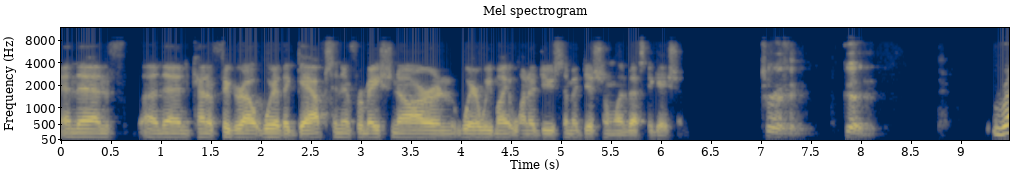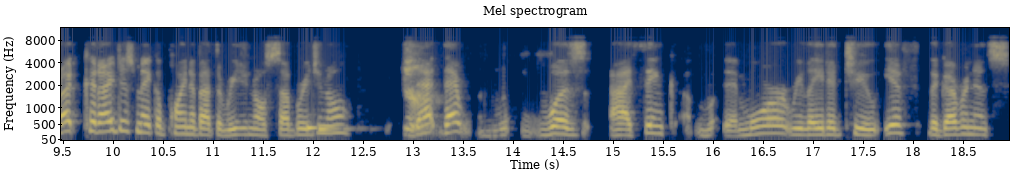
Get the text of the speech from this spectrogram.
and then and then kind of figure out where the gaps in information are and where we might want to do some additional investigation. Terrific, good. Rut, could I just make a point about the regional, sub-regional? Sure. That, that was, I think, more related to if the governance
